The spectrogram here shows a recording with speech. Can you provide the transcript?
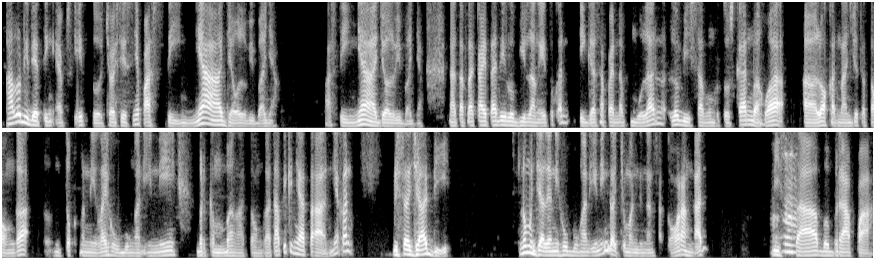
kalau di dating apps itu choicesnya pastinya jauh lebih banyak. Pastinya jauh lebih banyak. Nah, terkait tadi lo bilang itu kan 3 sampai 6 bulan lo bisa memutuskan bahwa uh, lo akan lanjut atau enggak untuk menilai hubungan ini berkembang atau enggak. Tapi kenyataannya kan bisa jadi lo menjalani hubungan ini enggak cuma dengan satu orang kan? Bisa beberapa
